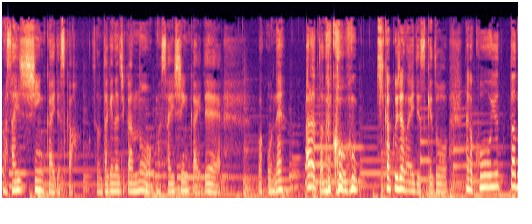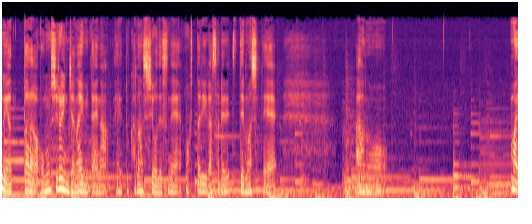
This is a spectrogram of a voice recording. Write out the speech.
まあ、最新回ですか。そのダゲな時間の、まあ、最新回で、まあ、こうね新たなこう企画じゃないですけどなんかこういったのやったら面白いんじゃないみたいな、えーと、話をですねお二人がされてましてあのまあ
